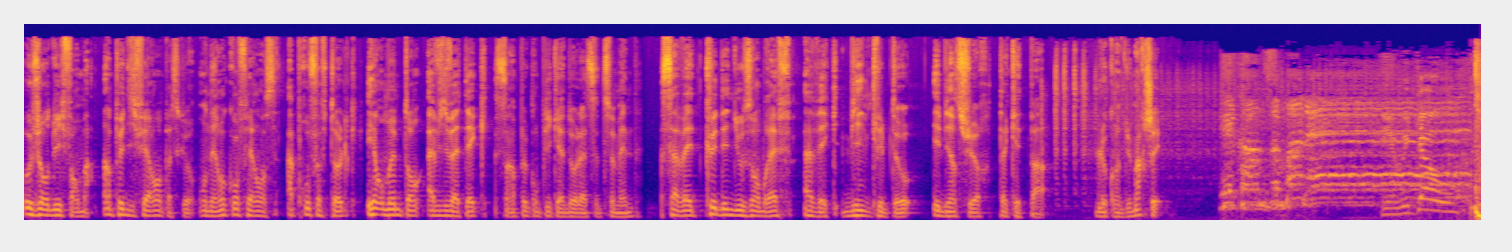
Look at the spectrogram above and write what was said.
Aujourd'hui, format un peu différent parce qu'on est en conférence à Proof of Talk et en même temps à Vivatech. C'est un peu complicado là cette semaine. Ça va être que des news en bref avec Bean Crypto. Et bien sûr, t'inquiète pas, le coin du marché. Here comes the money. Here we go.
